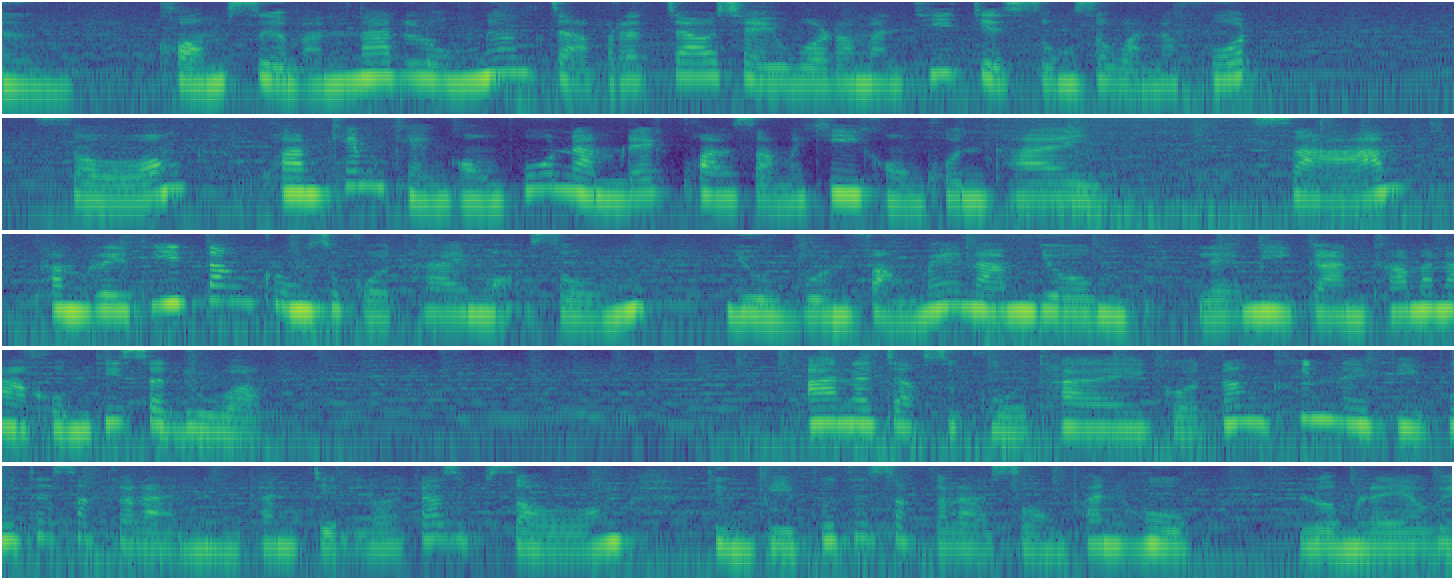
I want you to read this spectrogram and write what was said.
1. ขอมเสื่อมอำนาจลงเนื่องจากพระเจ้าชัยวรมันที่ 7 ทรงสวรรคต 2. ความเข้มแข็งของผู้นำและความสามัคคีของคนไทย 3. ทำเลที่ตั้งกรุงสุโขทัยเหมาะสม อยู่บนฝั่งแม่น้ำยม และมีการคมนาคมที่สะดวก อาณาจักรสุขโขทัยก่อตั้งขึ้นในปีพุทธศักราช 1792 ถึงปีพุทธศักราช 2006 รวมระยะเว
